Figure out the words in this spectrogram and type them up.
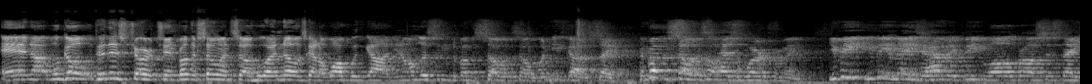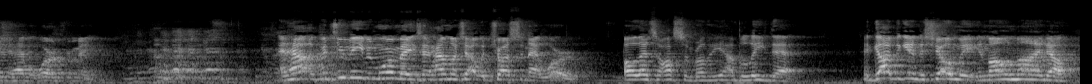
And uh, we'll go to this church, and Brother So and so, who I know has got to walk with God. You know, I'm listening to Brother So and so, what he's got to say. And Brother So and so has a word for me. You'd be, you'd be amazed at how many people all across this nation have a word for me. and how, but you'd be even more amazed at how much I would trust in that word. Oh, that's awesome, brother. Yeah, I believe that. And God began to show me in my own mind how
